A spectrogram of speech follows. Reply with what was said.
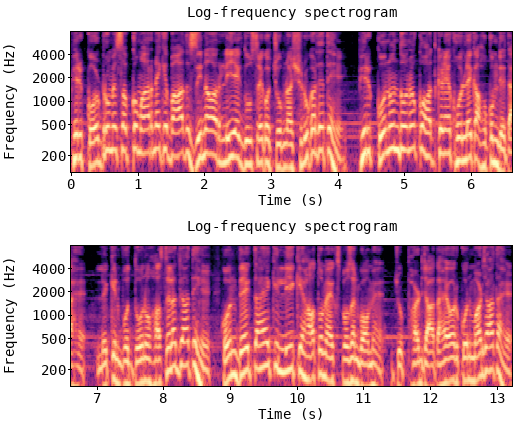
फिर कोर्ट रूम में सबको मारने के बाद जिना और ली एक दूसरे को चूमना शुरू कर देते हैं। फिर कुन उन दोनों को हथकड़ियाँ खोलने का हुक्म देता है? लेकिन वो दोनों हंसने लग जाते हैं। कुन देखता है कि ली के हाथों में एक्सप्लोजन बॉम्ब है, जो फट जाता है और कुन मर जाता है?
